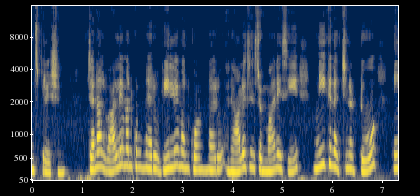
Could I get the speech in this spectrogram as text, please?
ఇన్స్పిరేషన్. జనాలు వాళ్ళేమనుకుంటున్నారు? వీళ్ళేమనుకుంటున్నారు? అని ఆలోచించడం మానేసి నీకు నచ్చినట్టు నీ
